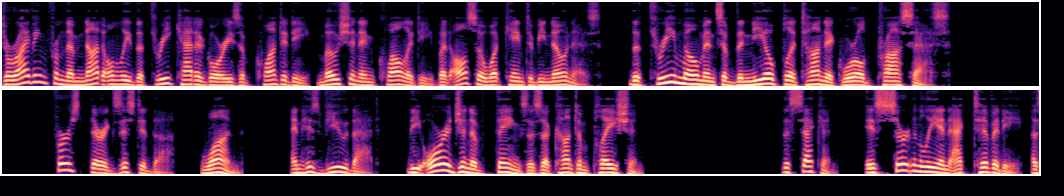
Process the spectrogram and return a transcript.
deriving from them not only the three categories of quantity, motion and quality but also what came to be known as the three moments of the Neoplatonic world process. First, there existed the one, and his view that the origin of things is a contemplation. The second is certainly an activity, a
